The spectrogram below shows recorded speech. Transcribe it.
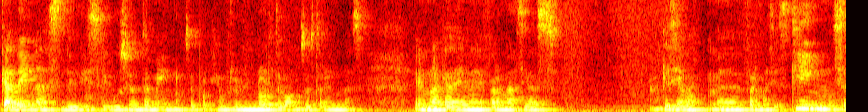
cadenas de distribución también, no sé, por ejemplo en el norte vamos a estar en, unas, en una cadena de farmacias que se llama Farmacias Cleans,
